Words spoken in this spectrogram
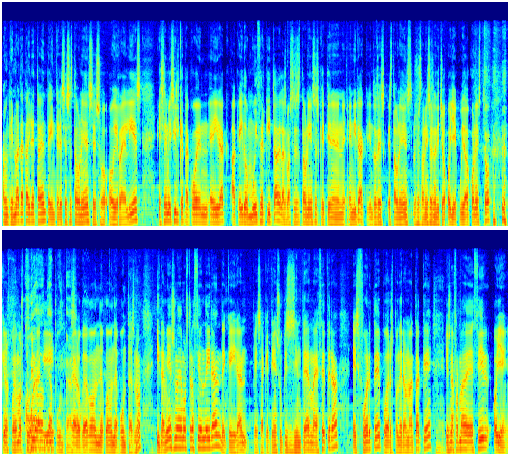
aunque no ataca directamente a intereses estadounidenses o, israelíes, ese misil que atacó en, Irak ha caído muy cerquita de las bases estadounidenses que tienen en, Irak. Y entonces estadounidenses, los estadounidenses han dicho, oye, cuidado con esto, que nos podemos jugar aquí. Apuntas. Claro, cuidado con donde, apuntas, ¿no? Y también es una demostración de Irán de que Irán, pese a que tiene su crisis interna, etcétera, es fuerte, puede responder a un ataque y es una forma de decir, oye,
